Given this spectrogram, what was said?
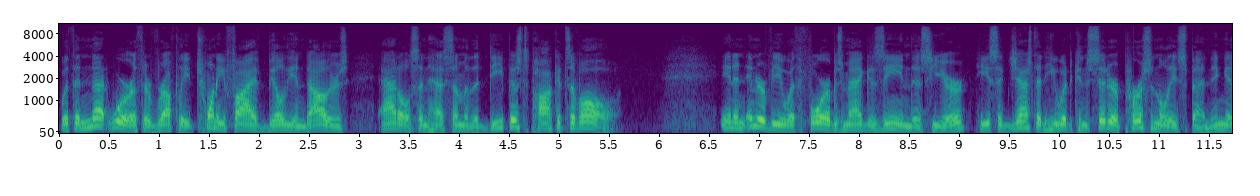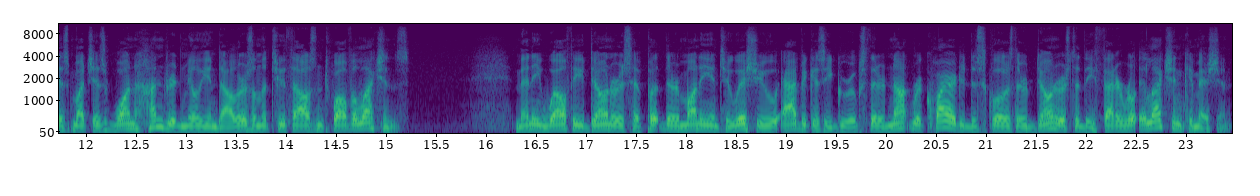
With a net worth of roughly $25 billion, Adelson has some of the deepest pockets of all. In an interview with Forbes magazine this year, he suggested he would consider personally spending as much as $100 million on the 2012 elections. Many wealthy donors have put their money into issue advocacy groups that are not required to disclose their donors to the Federal Election Commission,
